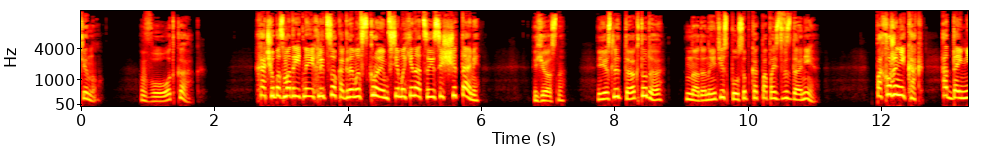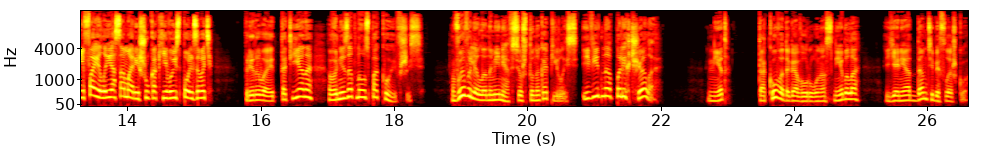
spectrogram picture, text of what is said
Тяну. Вот как. Хочу посмотреть на их лицо, когда мы вскроем все махинации со счетами. Ясно. Если так, то да. Надо найти способ, как попасть в здание. Похоже, никак. Отдай мне файл, и я сама решу, как его использовать. Прерывает Татьяна, внезапно успокоившись. Вывалила на меня все, что накопилось, и, видно, полегчало. Нет, такого договора у нас не было. Я не отдам тебе флешку.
